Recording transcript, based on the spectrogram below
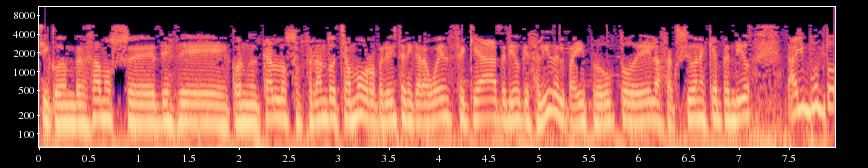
Sí, conversamos eh, desde con Carlos Fernando Chamorro, periodista nicaragüense que ha tenido que salir del país producto de las acciones que ha emprendido. Hay un punto,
